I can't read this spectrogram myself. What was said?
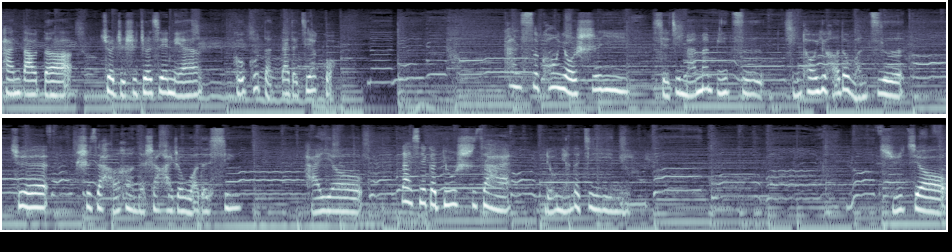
看到的却只是这些年苦苦等待的结果。看似空有诗意，写尽满满彼此情投意合的文字，却是在狠狠地伤害着我的心。还有那些个丢失在流年的记忆里，许久。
